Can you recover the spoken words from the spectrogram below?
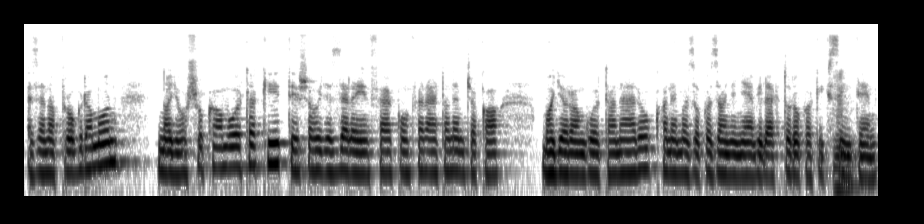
ezen a programon, nagyon sokan voltak itt, és ahogy az elején felkonferálta, nem csak a magyar-angol tanárok, hanem azok az anyanyelvi lektorok, akik hmm. szintén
